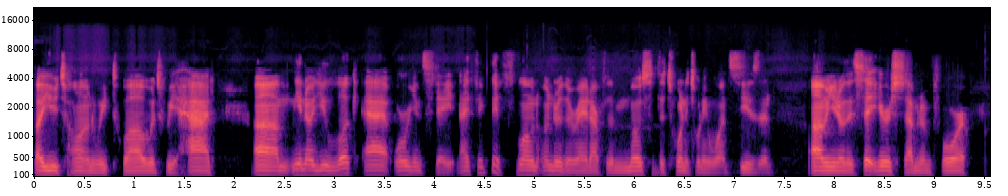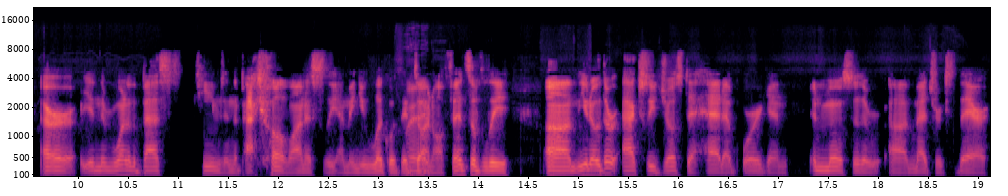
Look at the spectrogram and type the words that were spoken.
by Utah in week 12, which we had. Um, you know, you look at Oregon State, and I think they've flown under the radar for the most of the 2021 season. Um, you know, they sit here seven and four, or and they're one of the best teams in the Pac-12, honestly. I mean, you look what they've Right. done offensively. Um, you know, they're actually just ahead of Oregon in most of the uh, metrics there.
